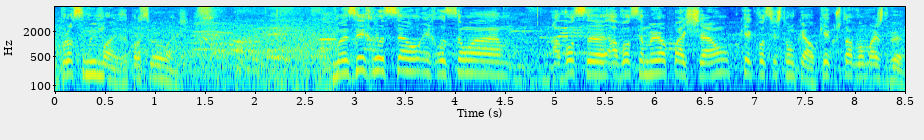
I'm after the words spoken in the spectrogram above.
Aproxima mais, aproxima mais. Mas em relação, em relação à, à, vossa, à vossa maior paixão, porque é que vocês estão cá? O que é que gostavam mais de ver?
